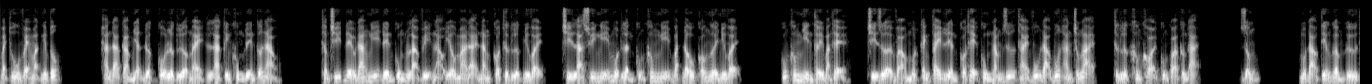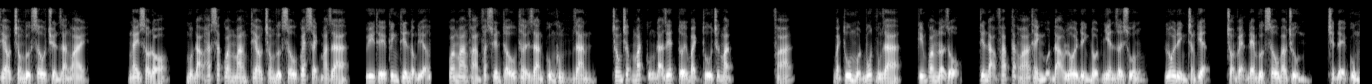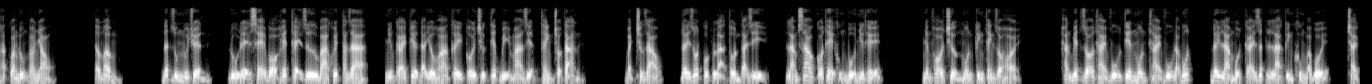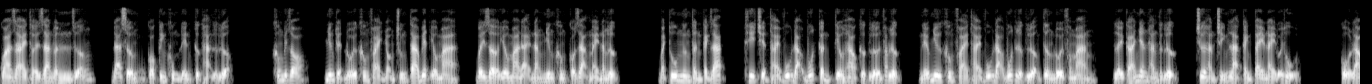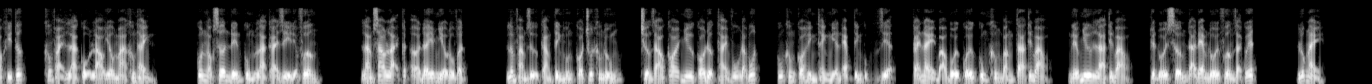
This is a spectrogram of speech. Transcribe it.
bạch thu vẻ mặt nghiêm túc. Hắn đã cảm nhận được cố lực lượng này là kinh khủng đến cỡ nào. Thậm chí đều đang nghĩ đến cùng là vị nào yêu ma đại năng có thực lực như vậy, chỉ là suy nghĩ một lần cũng không nghĩ bắt đầu có người như vậy. Cũng không nhìn thấy bản thể, chỉ dựa vào một cánh tay liền có thể cùng nắm giữ thái vũ đạo bút hắn chống lại, thực lực không khỏi cũng quá cường đại. Giống. Một đạo tiếng gầm gừ theo trong vực sâu truyền ra ngoài. Ngay sau đó, một đạo hát sắc quang mang theo trong vực sâu quét sạch mà ra, uy thế kinh thiên động địa, quang mang phảng phất xuyên thấu thời gian cùng không gian, trong chớp mắt cũng đã giết tới bạch thu trước mặt. Phá. Bạch thu một bút vung ra, kim quang nở rộ tiên đạo pháp tác hóa thành một đạo lôi đỉnh đột nhiên rơi xuống, lôi đỉnh trắng kiện, trọn vẹn đem vực sâu bao trùm, triệt để cùng hắc quang đụng vào nhau. Ầm ầm. Đất dung núi chuyển, đủ để xé bỏ hết thể dư ba khuyết tán ra, những cái kia đã yêu hóa cây cối trực tiếp bị ma diệt thành cho tàn. Bạch trường giáo, đây rốt cuộc là tồn tại gì, làm sao có thể khủng bố như thế? Nhậm phó trưởng môn kinh thanh do hỏi. Hắn biết rõ thái vũ tiên môn thái vũ đã bút, đây là một cái rất là kinh khủng bà bối, trải qua dài thời gian ẩn dưỡng, đã sớm có kinh khủng đến cực hạn lực lượng. Không biết rõ, nhưng tuyệt đối không phải nhóm chúng ta biết yêu ma, bây giờ yêu ma đại năng nhưng không có dạng này năng lực bạch thu ngưng thần cảnh giác, thi triển thái vũ đạo bút cần tiêu hao cực lớn pháp lực, nếu như không phải thái vũ đạo bút lực lượng tương đối phong mang, lấy cá nhân hắn thực lực, chưa hẳn chính là cánh tay này đối thủ. Cổ lao khí tức, không phải là cổ lao yêu ma không thành. Côn ngọc sơn đến cùng là cái gì địa phương? Làm sao lại cất ở đây nhiều đồ vật? Lâm phạm dự cảm tình huống có chút không đúng, trưởng giáo coi như có được thái vũ đạo bút, cũng không có hình thành nghiền ép tính cục diện, cái này bảo bối cuối cùng không bằng ta tiên bảo, nếu như là tiên bảo, tuyệt đối sớm đã đem đối phương giải quyết. Lúc này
